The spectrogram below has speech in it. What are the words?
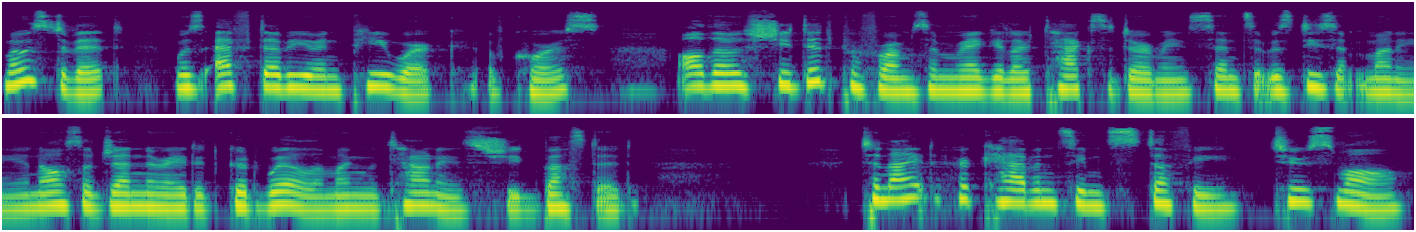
Most of it was FW&P work, of course, although she did perform some regular taxidermy since it was decent money and also generated goodwill among the townies she'd busted. Tonight her cabin seemed stuffy, too small.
